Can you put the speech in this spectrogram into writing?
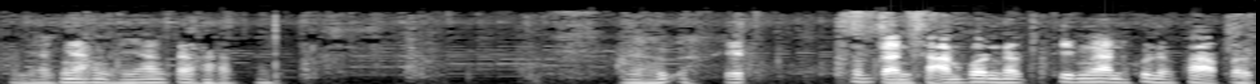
แผนกย่างกับย่างต่างหากนะเนี่ยเฮ็ดต้องกันสามคนครับทีมงานคุณภาพครับ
